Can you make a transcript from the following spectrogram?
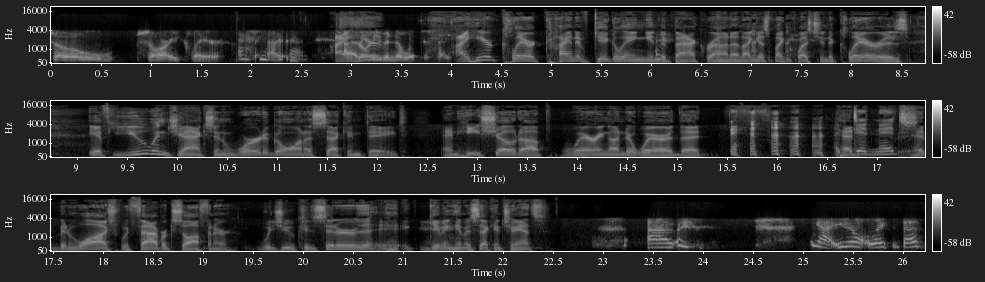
so sorry, Claire. I, I, don't hear- even know what to say. I hear Claire kind of giggling in the background, and I guess my question to Claire is if you and Jackson were to go on a second date and he showed up wearing underwear that had, didn't it? had been washed with fabric softener, would you consider the, giving him a second chance? Um, yeah, you know, like that's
